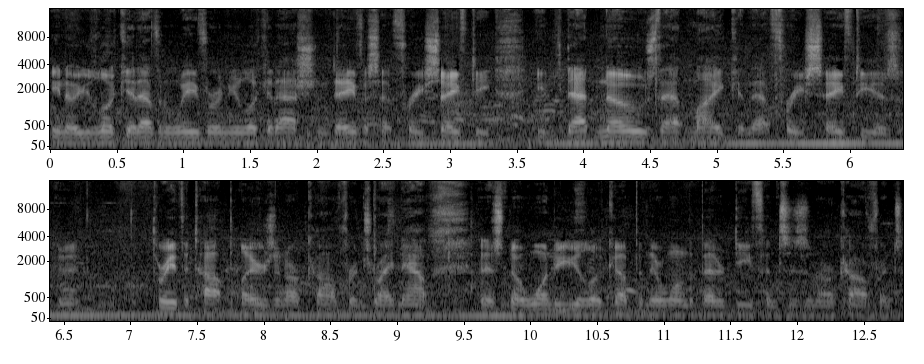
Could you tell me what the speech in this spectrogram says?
you know, you look at Evan Weaver, and you look at Ashtyn Davis at free safety. That nose, that Mike, and that free safety is three of the top players in our conference right now, and it's no wonder you look up and they're one of the better defenses in our conference.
